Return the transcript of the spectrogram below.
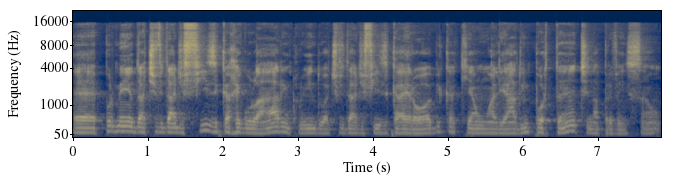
é, por meio da atividade física regular, incluindo atividade física aeróbica, que é um aliado importante na prevenção,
